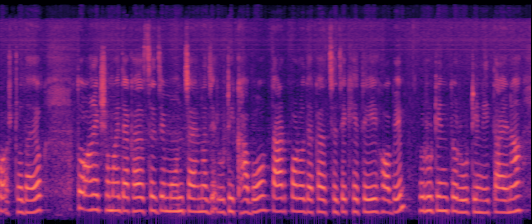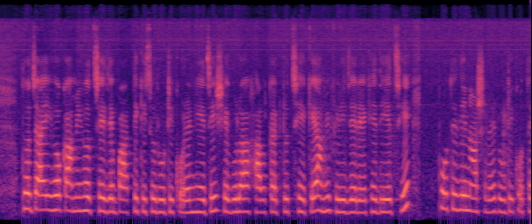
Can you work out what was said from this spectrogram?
কষ্টদায়ক। তো অনেক সময় দেখা যাচ্ছে যে মন চায় না যে রুটি খাব, তারপরও দেখা যাচ্ছে যে খেতেই হবে। রুটিন তো রুটিনই, তাই না? তো যাই হোক, আমি হচ্ছে যে বাড়তি কিছু রুটি করে নিয়েছি, সেগুলো হালকা একটু ছেঁকে আমি ফ্রিজে রেখে দিয়েছি। প্রতিদিন আসলে রুটি করতে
